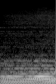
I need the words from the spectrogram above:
Ooh.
